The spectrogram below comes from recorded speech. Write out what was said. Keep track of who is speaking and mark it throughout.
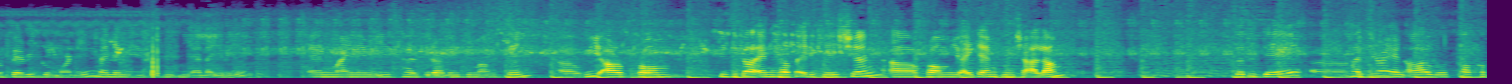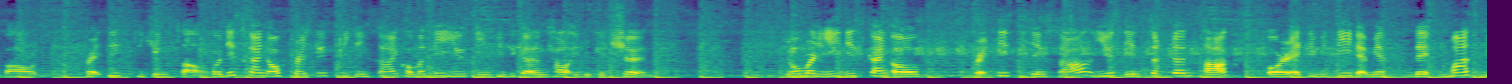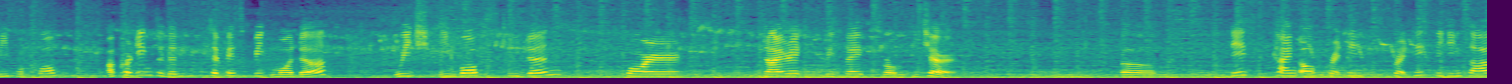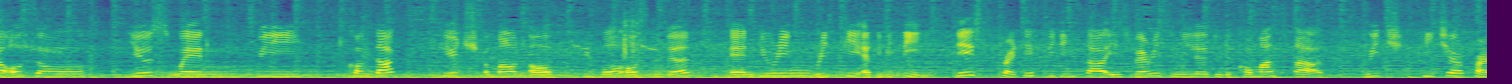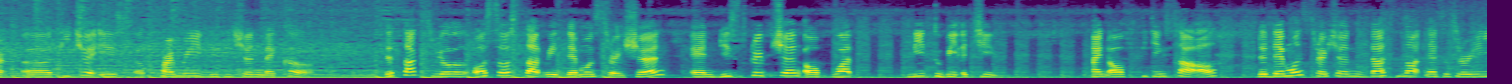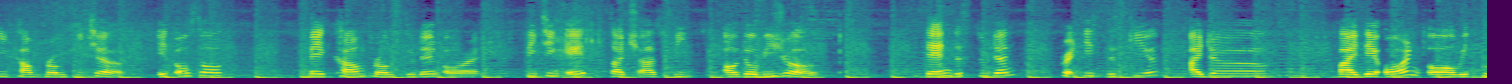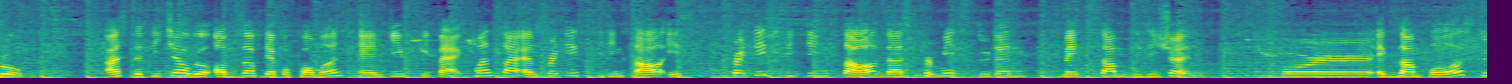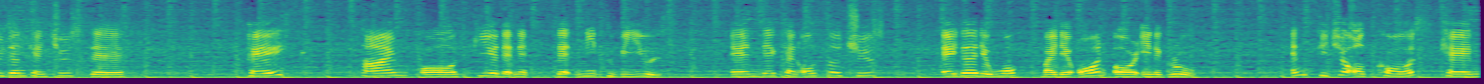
Speaker 1: A very good morning. My name is Whitney Anairi.
Speaker 2: And my name is Hazirah binti Husin. Uh, we are from Physical and Health Education uh, from UITM Puncak Alam.
Speaker 1: So today, uh, Hazirah and I will talk about practice teaching style. For this kind of practice teaching style commonly used in physical and health education. Normally, this kind of practice teaching style used in certain tasks or activity that, may, that must be performed according to the specific model which involves students for direct feedback from teacher. Um, this kind of practice, practice teaching style also used when we conduct huge amount of people or students and during risky activity. This practice teaching style is very similar to the command style, which teacher, uh, teacher is a primary decision maker. The tasks will also start with demonstration and description of what need to be achieved. Kind of teaching style, the demonstration does not necessarily come from teacher. It also may come from student or teaching aids such as the visual. Then the student practice the skill either by their own or with group as the teacher will observe their performance and give feedback. One style and practice teaching style is practice teaching style that permits students make some decision. For example, student can choose the pace, time or skill that need, that need to be used. And they can also choose either they work by their own or in a group. And teacher or coach can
